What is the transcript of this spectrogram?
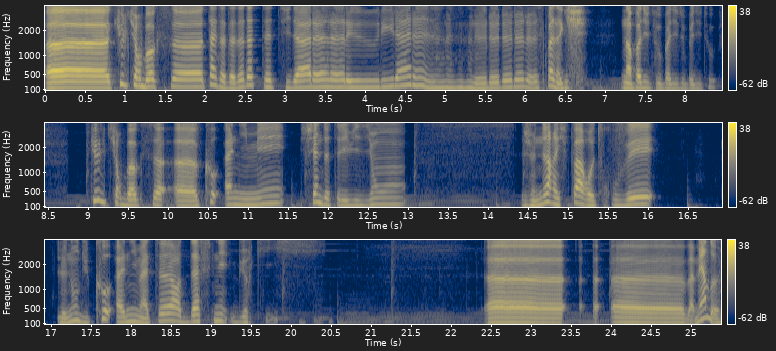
Euh, Culture Box. C'est pas. Non, pas du tout, pas du tout, pas du tout. Culture Box, euh, co-animé, chaîne de télévision. Je n'arrive pas à retrouver le nom du co-animateur, Daphné Burki. Euh, bah merde.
